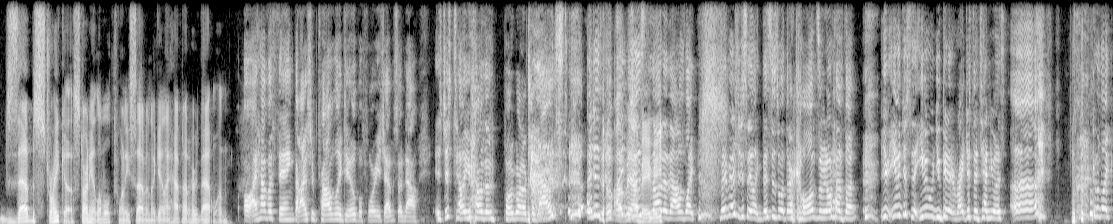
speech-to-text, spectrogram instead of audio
Zebstrika, starting at level 27. Again, I have not heard that one. Oh, I have a thing that I should probably do before each episode now. Is just tell you how the Pokemon are pronounced. I just Oh, I yeah, just maybe. thought of that. I was like, maybe I should just say like this is what they're called, so we don't have the even just the, even when you get it right, just the tenuous uh. Because I'm like,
